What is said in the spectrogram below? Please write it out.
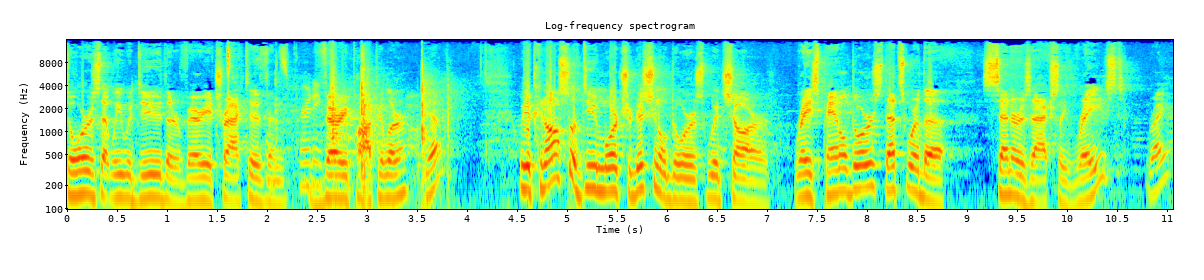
doors that we would do that are very attractive and pretty. very popular. Yeah. We can also do more traditional doors, which are raised panel doors. That's where the center is actually raised, right?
